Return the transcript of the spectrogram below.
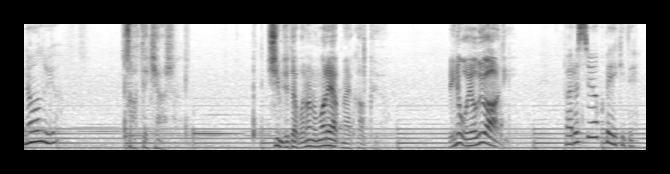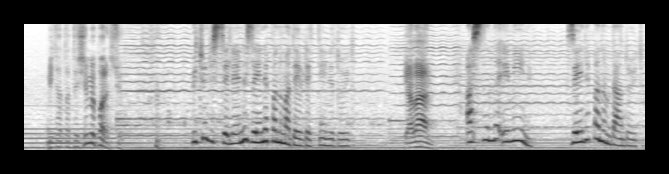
Ne oluyor? Sahtekar. Şimdi de bana numara yapmaya kalkıyor. Beni oyalıyor adi. Parası yok belki de. Mithat Ateş'in mi parası yok? Bütün hisselerini Zeynep Hanım'a devrettiğini duydum. Yalan. Aslında eminim. Zeynep Hanım'dan duydum.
